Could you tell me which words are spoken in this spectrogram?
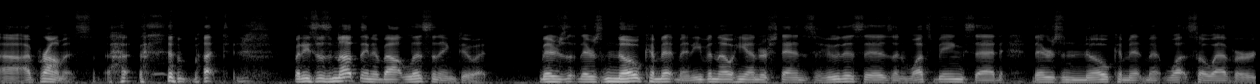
Uh, I promise. but but he says nothing about listening to it. There's there's no commitment, even though he understands who this is and what's being said. There's no commitment whatsoever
